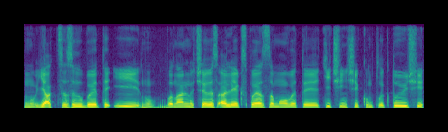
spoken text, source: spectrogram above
ну, як це зробити, і ну, банально через AliExpress замовити ті чи інші комплектуючі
